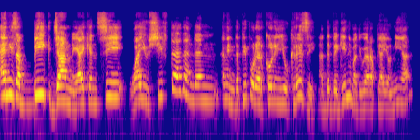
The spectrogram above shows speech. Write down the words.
and it's a big journey i can see why you shifted and then i mean the people are calling you crazy at the beginning but you were a pioneer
